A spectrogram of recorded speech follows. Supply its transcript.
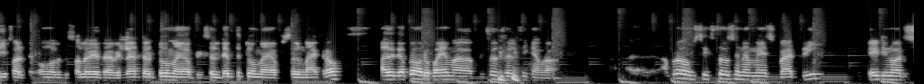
டிஃபால்ட் உங்களுக்கு சொல்லவே தேவையில்லை. Two megapixel depth two megapixel macro அதுக்கப்புறம் ஒரு ஃபைவ் மெகா பிக்சல் செல்ஃபி கேமரா அப்புறம் six thousand mAh battery eighteen watts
